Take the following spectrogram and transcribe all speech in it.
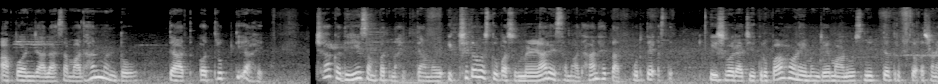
आपण ज्याला समाधान म्हणतो त्यात अतृप्ती आहे. इच्छा कधीही संपत नाही. त्यामुळे इच्छित वस्तूपासून मिळणारे समाधान हे तात्पुरते असते. ईश्वराची कृपा होणे म्हणजे माणूस नित्य तृप्त असणे.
